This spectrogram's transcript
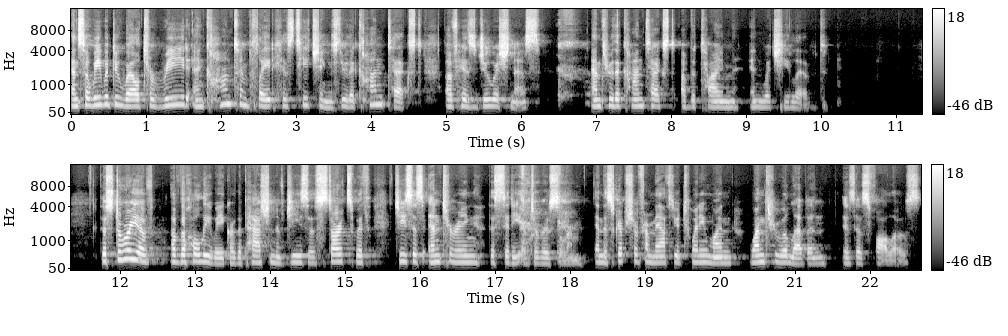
And so we would do well to read and contemplate his teachings through the context of his Jewishness and through the context of the time in which he lived. The story of, of the Holy Week or the Passion of Jesus starts with Jesus entering the city of Jerusalem. And the scripture from Matthew 21 1 through 11 is as follows.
